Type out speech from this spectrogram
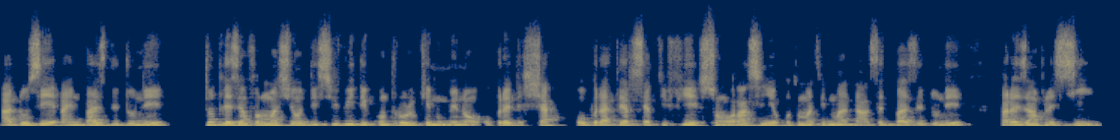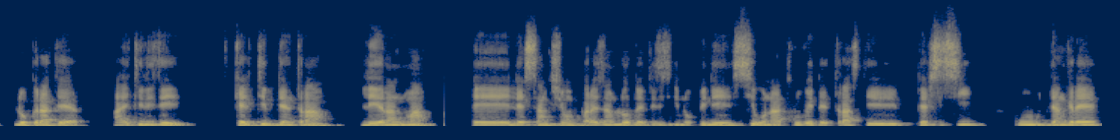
adossé à une base de données. Toutes les informations de suivi des contrôles que nous menons auprès de chaque opérateur certifié sont renseignées automatiquement dans cette base de données. Par exemple, si l'opérateur à utiliser quel type d'intrant, les rendements et les sanctions, par exemple, lors des visites inopinées, si on a trouvé des traces de pesticides ou d'engrais,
